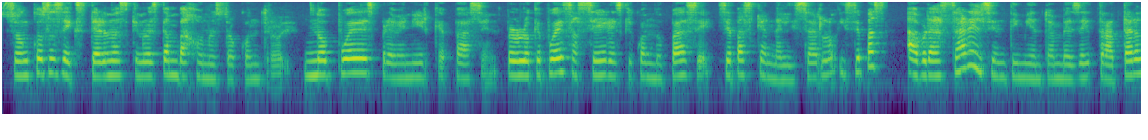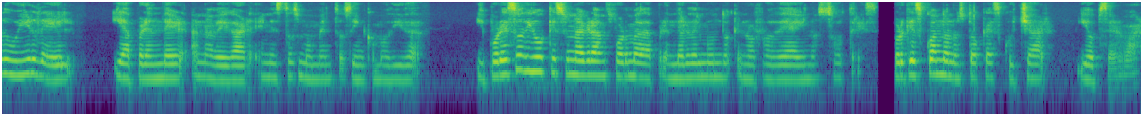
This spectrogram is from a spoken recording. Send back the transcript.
Son cosas externas que no están bajo nuestro control. No puedes prevenir que pasen, pero lo que puedes hacer es que cuando pase sepas que analizarlo y sepas abrazar el sentimiento en vez de tratar de huir de él y aprender a navegar en estos momentos de incomodidad. Y por eso digo que es una gran forma de aprender del mundo que nos rodea y nosotros, porque es cuando nos toca escuchar y observar.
